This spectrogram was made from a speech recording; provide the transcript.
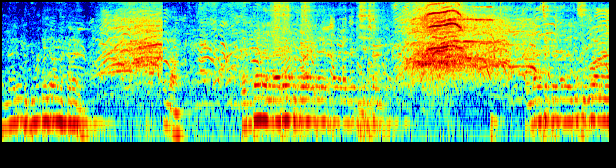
എല്ലാരും ബുദ്ധിമുട്ടിയിട്ടാണ് നിൽക്കണേ എന്താണ് എല്ലാരും കുട്ടികളെ സുഖമാണോ?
